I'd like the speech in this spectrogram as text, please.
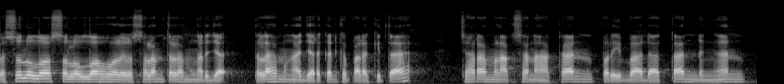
Rasulullah Shallallahu Alaihi Wasallam telah mengerja, telah mengajarkan kepada kita cara melaksanakan peribadatan dengan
